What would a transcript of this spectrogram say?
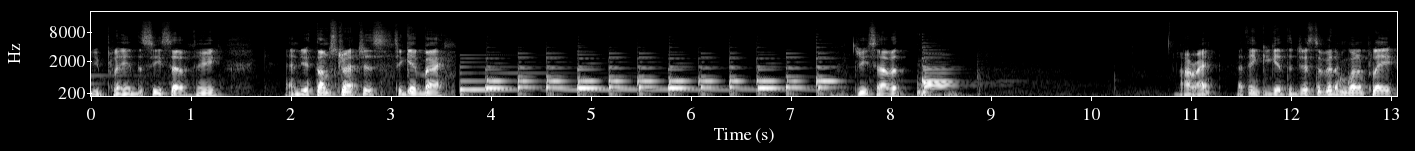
you played the C7 and your thumb stretches to get back. G7. All right, I think you get the gist of it. I'm going to play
